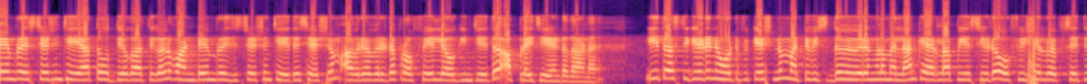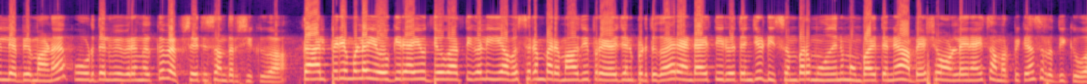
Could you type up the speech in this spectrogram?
ടൈം രജിസ്ട്രേഷൻ ചെയ്യാത്ത ഉദ്യോഗാർത്ഥികൾ വൺ ടൈം രജിസ്ട്രേഷൻ ചെയ്ത ശേഷം അവരവരുടെ പ്രൊഫൈൽ ലോഗിൻ ചെയ്ത് അപ്ലൈ ചെയ്യേണ്ടതാണ്. ഈ തസ്തികയുടെ നോട്ടിഫിക്കേഷനും മറ്റ് വിശദ വിവരങ്ങളുമെല്ലാം കേരള പി എസ് സിയുടെ ഒഫീഷ്യൽ വെബ്സൈറ്റിൽ ലഭ്യമാണ്. കൂടുതൽ വിവരങ്ങൾക്ക് വെബ്സൈറ്റ് സന്ദർശിക്കുക. താല്പര്യമുള്ള യോഗ്യരായ ഉദ്യോഗാർത്ഥികൾ ഈ അവസരം പരമാവധി പ്രയോജനപ്പെടുത്തുക. രണ്ടായിരത്തി ഇരുപത്തിയഞ്ച് ഡിസംബർ മൂന്നിന് മുമ്പായി തന്നെ അപേക്ഷ ഓൺലൈനായി സമർപ്പിക്കാൻ ശ്രദ്ധിക്കുക.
